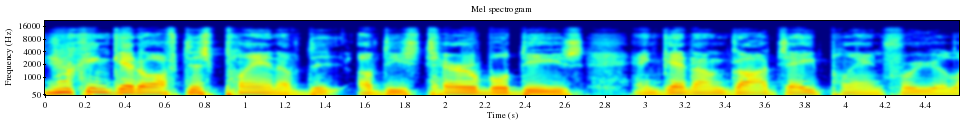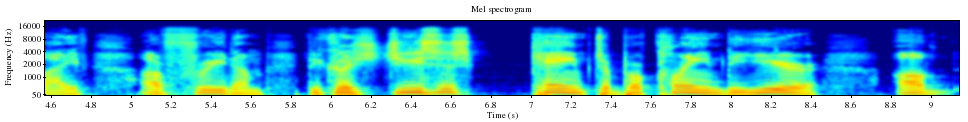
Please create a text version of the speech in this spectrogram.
you can get off this plan of the of these terrible deeds and get on God's A plan for your life of freedom because Jesus came to proclaim the year of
